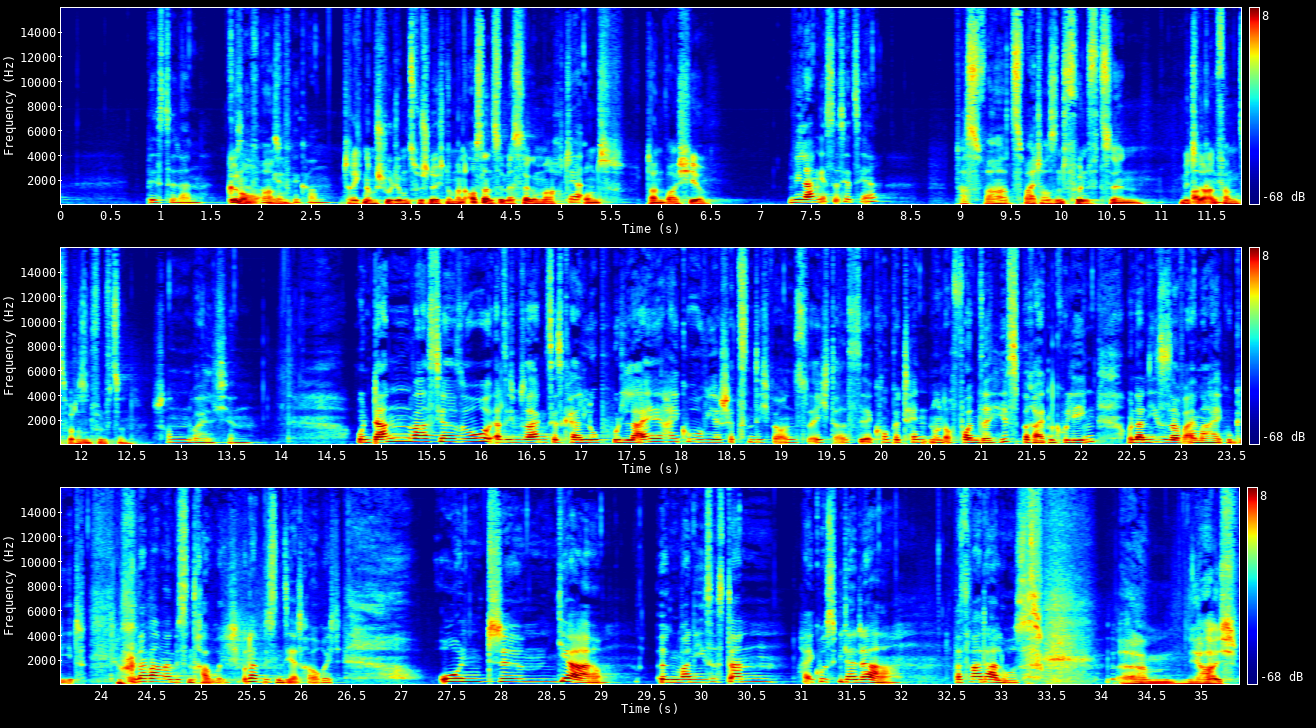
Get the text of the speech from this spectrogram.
bist du dann Genau, zur VGF also- gekommen. Direkt nach dem Studium zwischendurch nochmal ein Auslandssemester gemacht Ja. und dann war ich hier. Wie lange ist das jetzt her? Das war 2015, Mitte, Okay. Anfang 2015. Schon ein Weilchen. Und dann war es ja so, also ich muss sagen, es ist jetzt keine Lobhudelei, Heiko, wir schätzen dich bei uns echt als sehr kompetenten und auch vor allem sehr hilfsbereiten Kollegen. Und dann hieß es auf einmal, Heiko geht. Und da waren wir ein bisschen traurig oder ein bisschen sehr traurig. Und ähm, ja, irgendwann hieß es dann, Heiko ist wieder da. Was war da los? Ähm, ja, ich,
